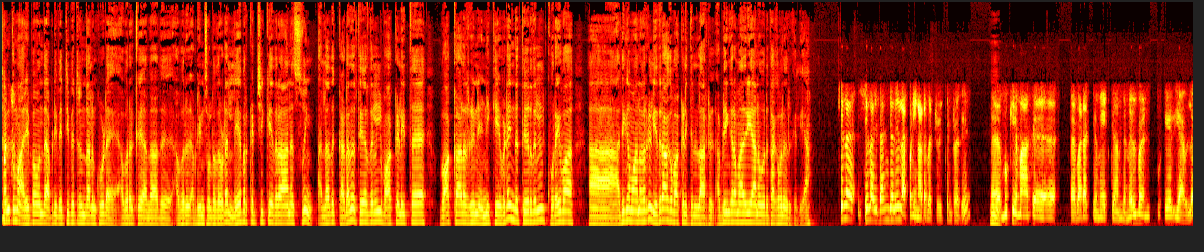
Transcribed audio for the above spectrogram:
சன்குமார் இப்போ வந்து அப்படி வெற்றி பெற்றிருந்தாலும் கூட அவருக்கு அதாவது அவரு அப்படின்னு சொல்றதை விட லேபர் கட்சிக்கு எதிரான ஸ்விங் அல்லது கடந்த தேர்தலில் வாக்களித்த வாக்காளர்களின் எண்ணிக்கையை விட இந்த தேர்தலில் குறைவா அதிகமானவர்கள் எதிராக வாக்களித்துள்ளார்கள் அப்படிங்கிற மாதிரியான ஒரு தகவல் இருக்கு இல்லையா? சில சில இடங்களில் அப்படி நடைபெற்றிருக்கின்றது. முக்கியமாக வடக்கு மேற்கு அந்த மெல்பர்ன் ஏரியாவில்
